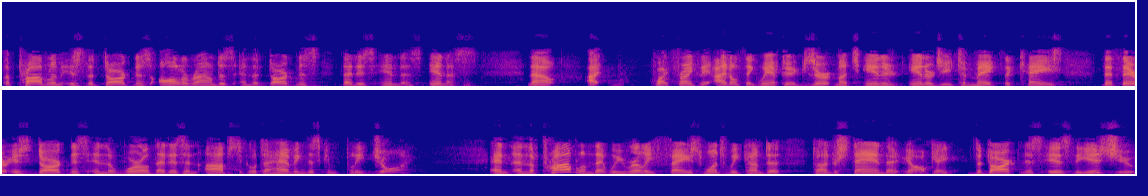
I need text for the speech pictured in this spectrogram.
The problem is the darkness all around us and the darkness that is in us. In us. Now, I, quite frankly, I don't think we have to exert much ener- energy to make the case that there is darkness in the world that is an obstacle to having this complete joy. And, and the problem that we really face once we come to, to understand that, you know, okay, the darkness is the issue,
